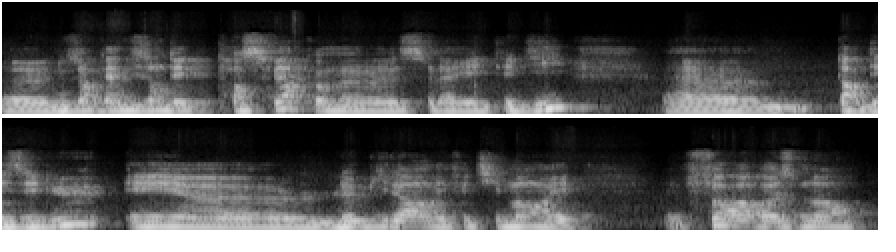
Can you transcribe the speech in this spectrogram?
nous organisons des transferts, comme cela a été dit, par des élus. Et le bilan, effectivement, est fort heureusement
